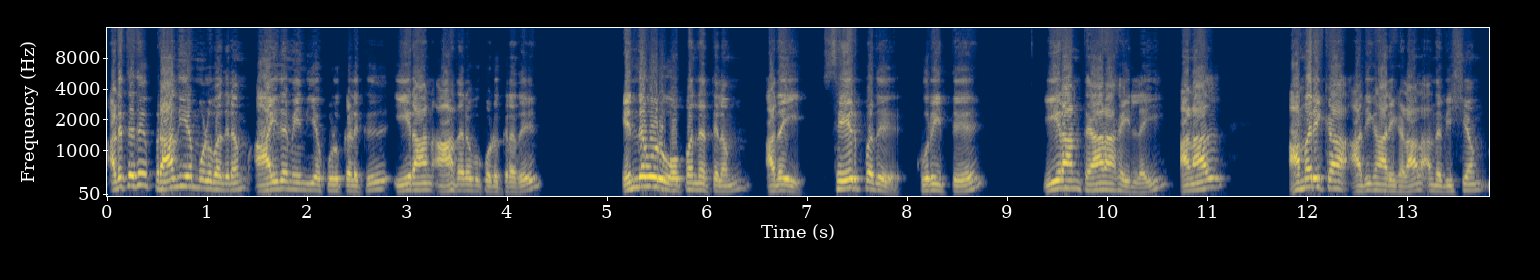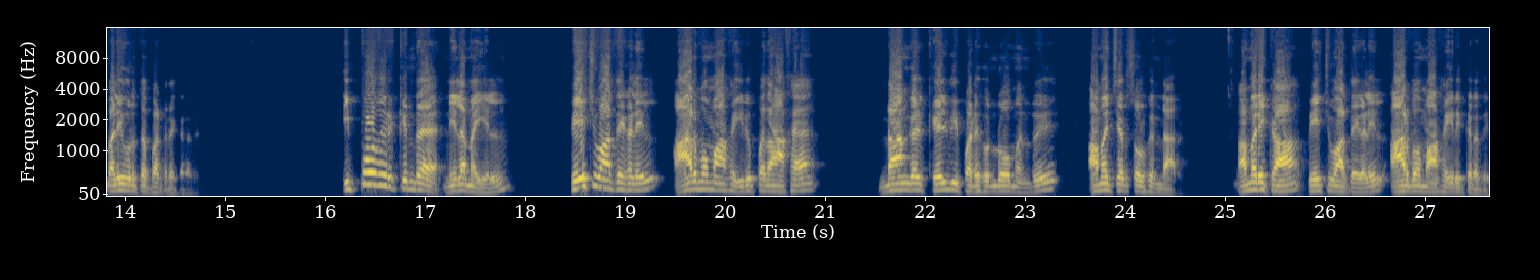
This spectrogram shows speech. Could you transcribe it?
அடுத்தது பிராந்தியம் முழுவதிலும் ஆயுதமேந்திய குழுக்களுக்கு ஈரான் ஆதரவு கொடுக்கிறது. எந்த ஒரு ஒப்பந்தத்திலும் அதை சேர்ப்பது குறித்து ஈரான் தயாராக இல்லை. ஆனால் அமெரிக்கா அதிகாரிகளால் அந்த விஷயம் வலியுறுத்தப்பட்டிருக்கிறது. இப்போது இருக்கின்ற நிலைமையில் பேச்சுவார்த்தைகளில் ஆர்வமாக இருப்பதாக நாங்கள் கேள்விப்படுகின்றோம் என்று அமைச்சர் சொல்கின்றார். அமெரிக்கா பேச்சுவார்த்தைகளில் ஆர்வமாக இருக்கிறது.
